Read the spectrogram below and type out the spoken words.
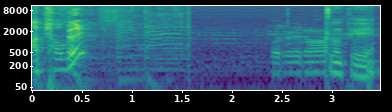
아 벽을? 버려라 김우필.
